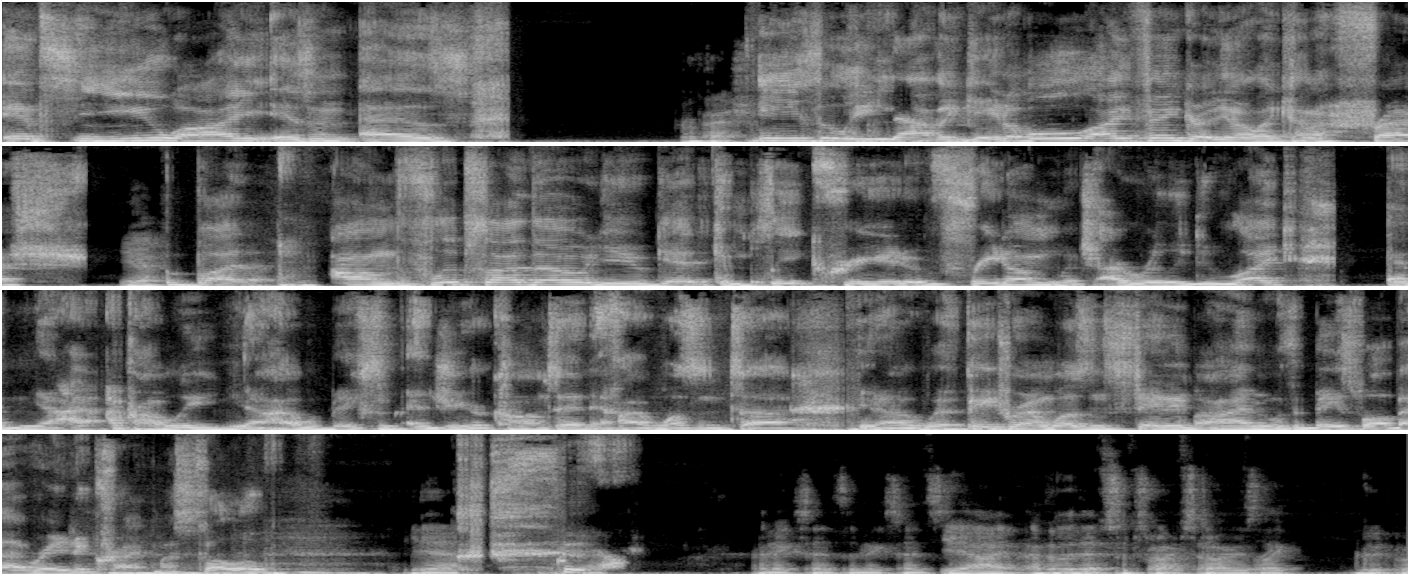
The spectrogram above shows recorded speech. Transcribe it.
its UI isn't as easily navigatable. I think, or you know, like kind of fresh. Yeah. But on the flip side, though, you get complete creative freedom, which I really do like. And yeah, I, I probably, you know, I would make some edgier content if I wasn't, uh, you know, if Patreon wasn't standing behind me with a baseball bat ready to crack my skull open. Yeah. that makes sense. That makes sense. Yeah, I, I've heard that Subscribe Star is like good for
